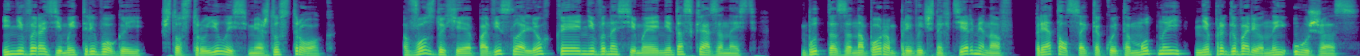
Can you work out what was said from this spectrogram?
и невыразимой тревогой, что струилось между строк. В воздухе повисла легкая невыносимая недосказанность, будто за набором привычных терминов прятался какой-то мутный, непроговоренный ужас.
